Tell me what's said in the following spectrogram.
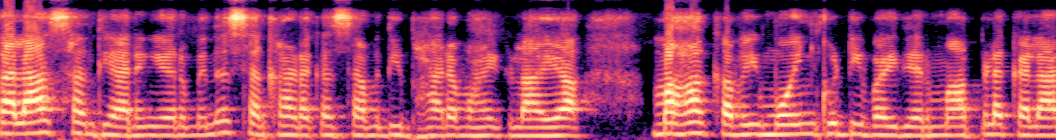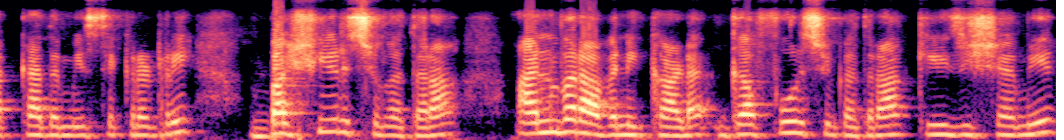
കലാസന്ധ്യ അരങ്ങേറുമെന്ന് സംഘാടക സമിതി ഭാരവാഹികളായ മഹാകവി Moyinkutty Vaidyar Mappila Kala Academy secretary Basheer Chungathara Anwar Avanikkad Gafoor Chungathara K G Shameer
